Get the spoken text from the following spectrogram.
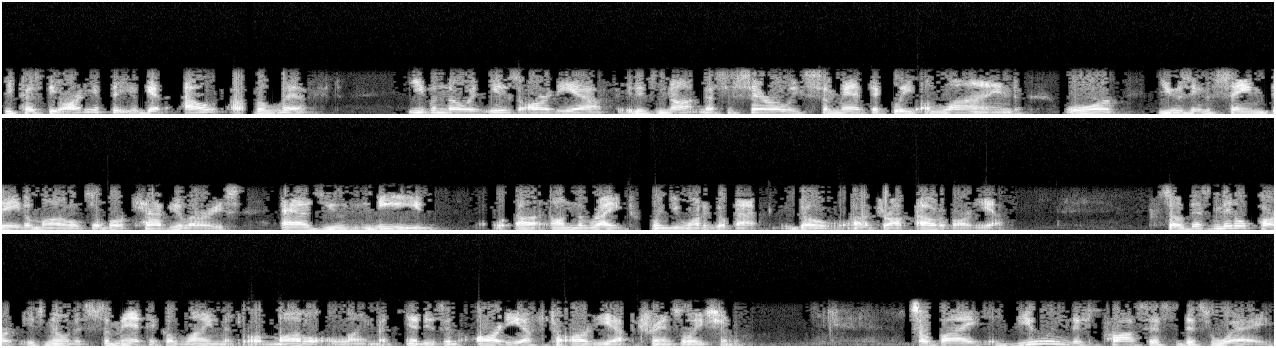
because the RDF that you get out of the lift, even though it is RDF, it is not necessarily semantically aligned or using the same data models or vocabularies as you need uh, on the right when you want to go back, go uh, drop out of RDF. So this middle part is known as semantic alignment or model alignment and is an RDF to RDF translation. So by viewing this process this way,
